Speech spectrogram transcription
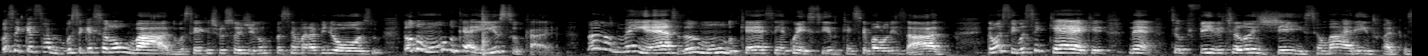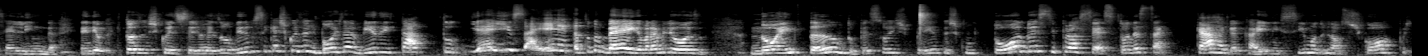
Você quer saber, você quer ser louvado, você quer que as pessoas digam que você é maravilhoso. Todo mundo quer isso, cara. Não, não vem essa, todo mundo quer ser reconhecido, quer ser valorizado. Então, assim, você quer que, né, seu filho te elogie, seu marido fale que você é linda, entendeu? Que todas as coisas sejam resolvidas, você quer as coisas boas da vida e tá tudo. E é isso aí, tá tudo bem, é maravilhoso. No entanto, pessoas pretas com todo esse processo, toda essa carga caindo em cima dos nossos corpos,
